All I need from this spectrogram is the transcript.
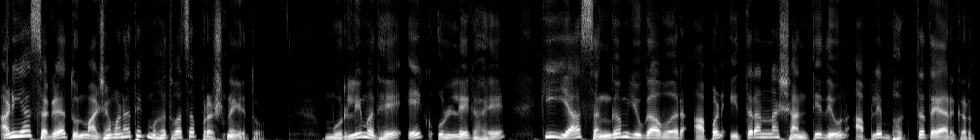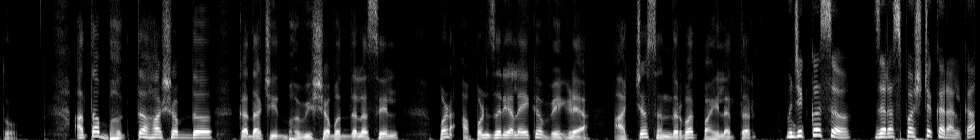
आणि या सगळ्यातून माझ्या मनात एक महत्त्वाचा प्रश्न येतो. मुरलीमध्ये एक उल्लेख आहे की या संगम युगावर आपण इतरांना शांती देऊन आपले भक्त तयार करतो. आता भक्त हा शब्द कदाचित भविष्याबद्दल असेल पण आपण जर याला एका वेगळ्या आजच्या संदर्भात पाहिलं तर? म्हणजे कसं? जरा स्पष्ट कराल का?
